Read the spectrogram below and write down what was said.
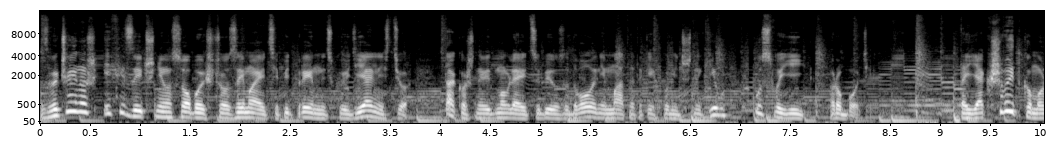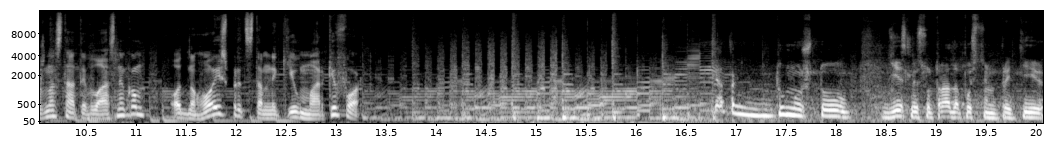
Звичайно ж, і фізичні особи, що займаються підприємницькою діяльністю, також не відмовляють собі у задоволенні мати таких помічників у своїй роботі. Та як швидко можна стати власником одного із представників марки Ford? Я так думаю, что если с утра, допустим, прийти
